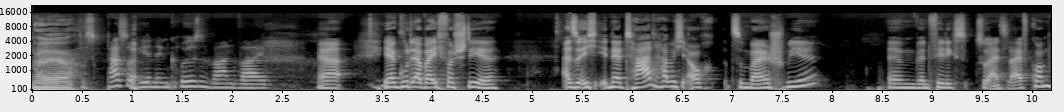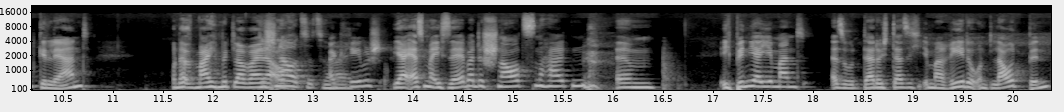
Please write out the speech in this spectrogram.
ah, ja. Das passt auch hier in den Größenwahn-Vibe. Ja, ja gut, aber ich verstehe. Also ich in der Tat habe ich auch zum Beispiel, ähm, wenn Felix zu 1 Live kommt, gelernt. Und das mache ich mittlerweile Die auch Schnauze zu halten. akribisch. Ja, erstmal ich selber das Schnauzen halten. ähm, ich bin ja jemand, also dadurch, dass ich immer rede und laut bin,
